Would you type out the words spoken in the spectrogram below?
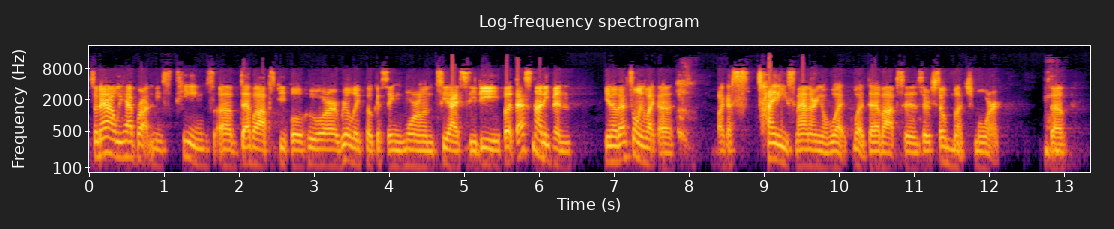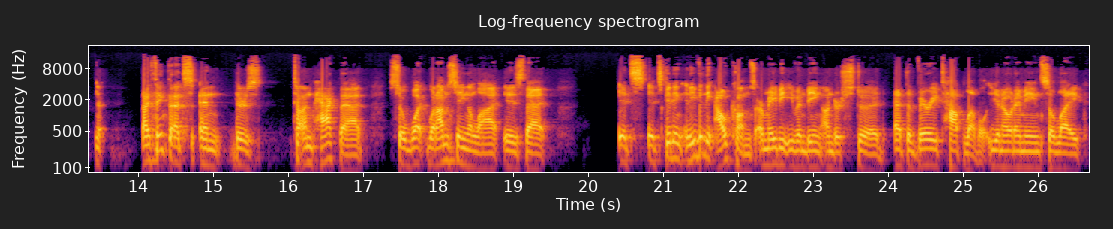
So now we have brought in these teams of DevOps people who are really focusing more on CI/CD, but that's not even, you know, that's only like a like a tiny smattering of what what DevOps is. There's so much more. So, yeah, I think that's and there's to unpack that. So what what I'm seeing a lot is that it's it's getting and even the outcomes are maybe even being understood at the very top level. You know what I mean? So like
